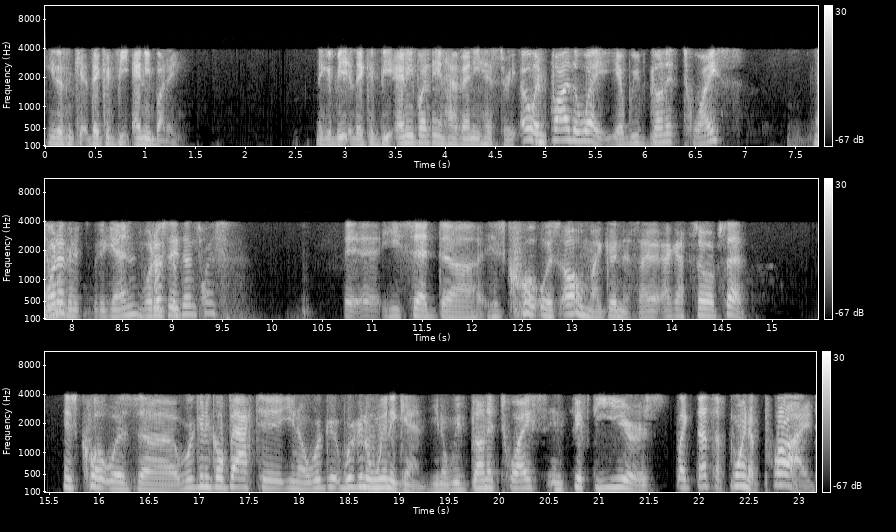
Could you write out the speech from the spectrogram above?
he doesn't care. They could be anybody. They could be they could be anybody and have any history. Oh, and by the way, yeah, we've done it twice. And What we're have- going to do it again. What have they done twice? uh, he said uh his quote was oh my goodness i i got so upset his quote was uh we're going to go back to you know we're go- we're going to win again. You know we've done it twice in 50 years. Like that's a point of pride.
